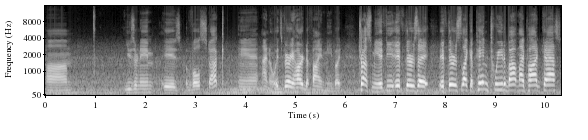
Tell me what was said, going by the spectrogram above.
Um, username is Volstock, and I know it's very hard to find me, but trust me, if you if there's a if there's like a pinned tweet about my podcast,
